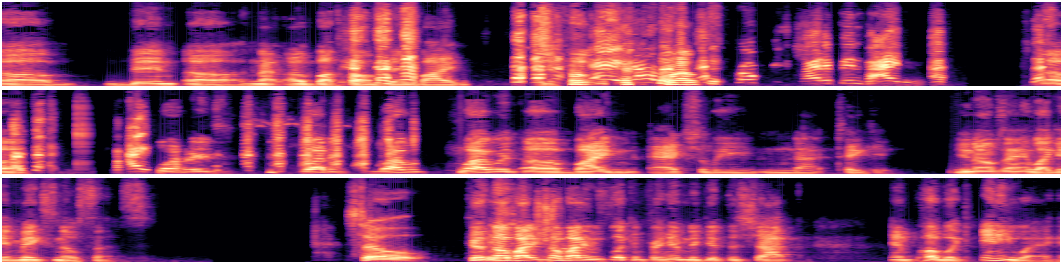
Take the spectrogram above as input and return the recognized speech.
um Ben uh not I was about to call him Ben Biden. Hey, no, that's, Well- that's appropriate. Might have been Biden. Uh, let's Uh, start that. Biden. why did why did why would why would uh Biden actually not take it? You know what I'm saying? Like it makes no sense. So because nobody nobody was looking for him to get the shot in public anyway.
